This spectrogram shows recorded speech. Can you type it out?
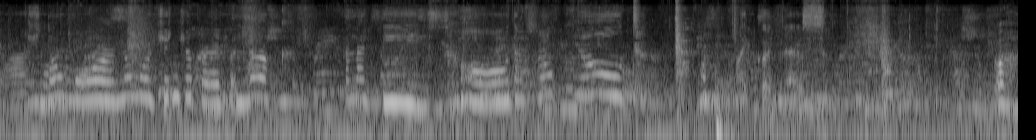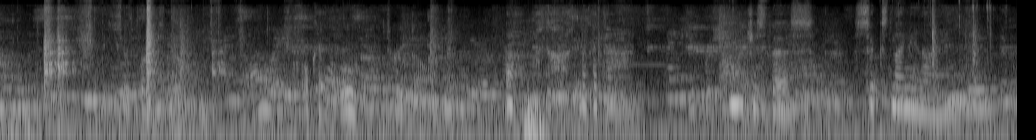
Gosh, no more, no more gingerbread. But look, I like these. Oh, they're so cute. Oh my goodness. Oh, super cute. Okay, ooh. Oh my God, look at that. How much is this? Six ninety nine.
